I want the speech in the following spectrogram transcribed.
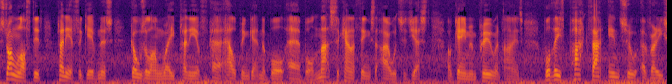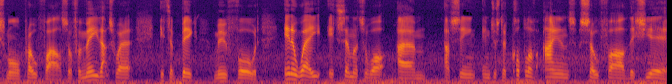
strong lofted plenty of forgiveness goes a long way plenty of uh, helping getting the ball airborne. That's the kind of things that I would suggest of game improvement irons. But they've packed that into a very small profile. So for me that's where it's a big move forward. In a way it's similar to what um, I've seen in just a couple of irons so far this year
